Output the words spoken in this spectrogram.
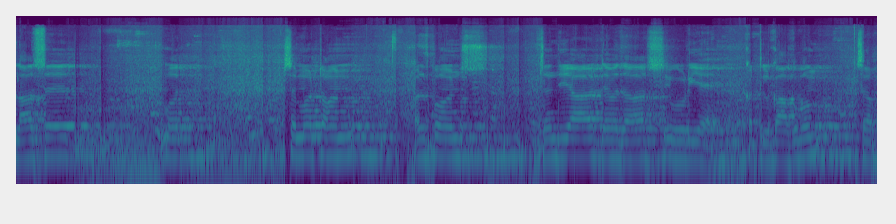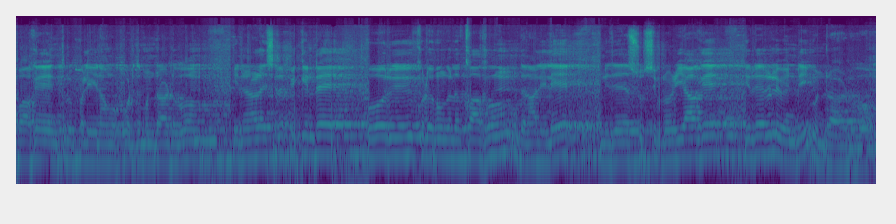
லாசர் செமட்டான் அல்போன்ஸ் செஞ்சியார் தேவதாஸ் இவருடைய கருத்திலுக்காகவும் சிறப்பாக திருப்பலியை நாம் ஒப்புடுத்து மன்றாடுவோம். இதனாலே சிறப்பிக்கின்ற ஒரு குடும்பங்களுக்காகவும் இந்த நாளிலே புனித சூசி வழியாக இரருள் வேண்டி மன்றாடுவோம்.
